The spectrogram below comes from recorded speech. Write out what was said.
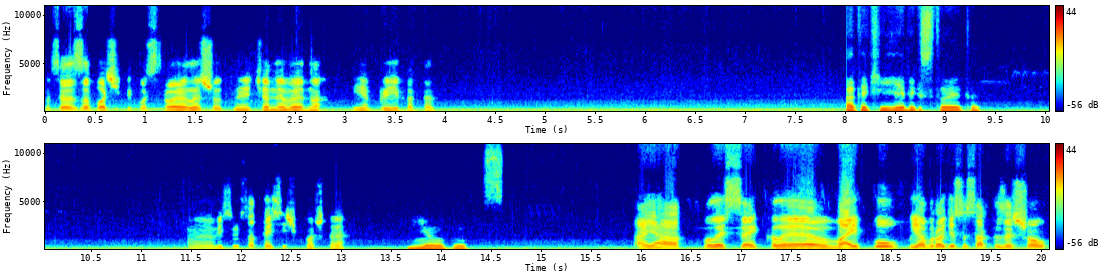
Оце заборчики построїли, що нічого не видно. Є приїхати. А такий гелік стоїть? Е, 800 тисяч коштує. Йобуц. А я колись цей, коли вайп був, я вроді з Сусарта зайшов,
